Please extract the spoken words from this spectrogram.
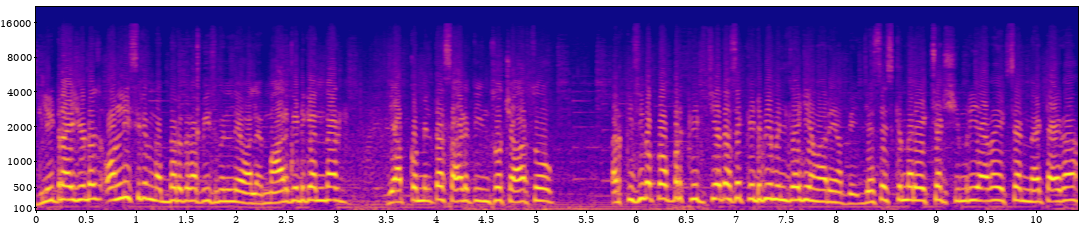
glitter eye shadows only सिर्फ़ नब्बे रुपये का पीस मिलने वाला है। मार्केट के अंदर ये आपको मिलता है साढ़े तीन सौ, चार सौ। और किसी को प्रॉपर किट चाहिए तो ऐसे किट भी मिल जाएगी हमारे यहाँ पे। जैसे इसके अंदर एक साइड शिमरी आएगा, एक साइड मैट आएगा,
